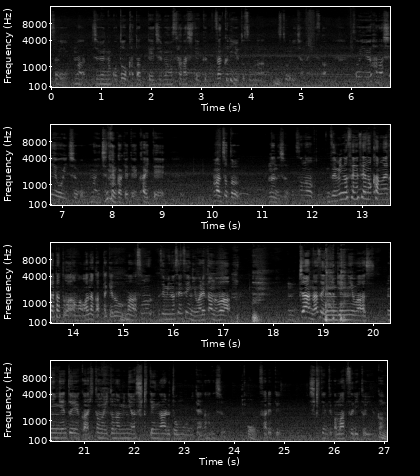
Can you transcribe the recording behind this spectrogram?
そういう、まあ、自分のことを語って自分を探していくざっくり言うとそんなストーリーじゃないですか。そういう話を一応、まあ、1年かけて書いてまあちょっとなんでしょう。そのゼミの先生の考え方とはあんま合わなかったけど、うん。まあそのゼミの先生に言われたのはじゃあなぜ人間には人間というか人の営みには式典があると思うみたいな話を。されて式典というか祭りというか、うん。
